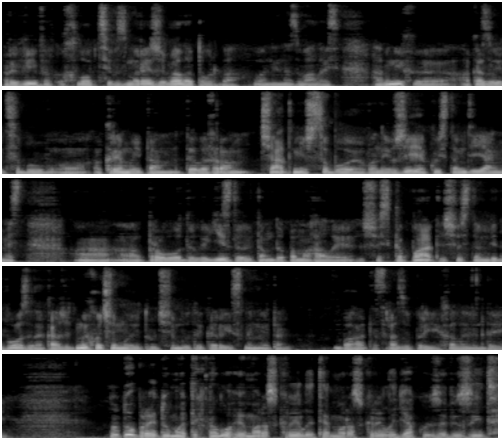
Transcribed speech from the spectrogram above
привів хлопців з мережі Велоторба, вони назвались. А в них, е, оказується, був е, окремий там телеграм-чат між собою. Вони вже якусь там діяльність проводили, їздили там, допомагали щось копати, щось там відвозили. Кажуть, ми хочемо і тут ще бути корисними. Так багато зразу приїхало людей. Ну добре, я думаю, технологію ми розкрили, тему розкрили. Дякую за візит.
